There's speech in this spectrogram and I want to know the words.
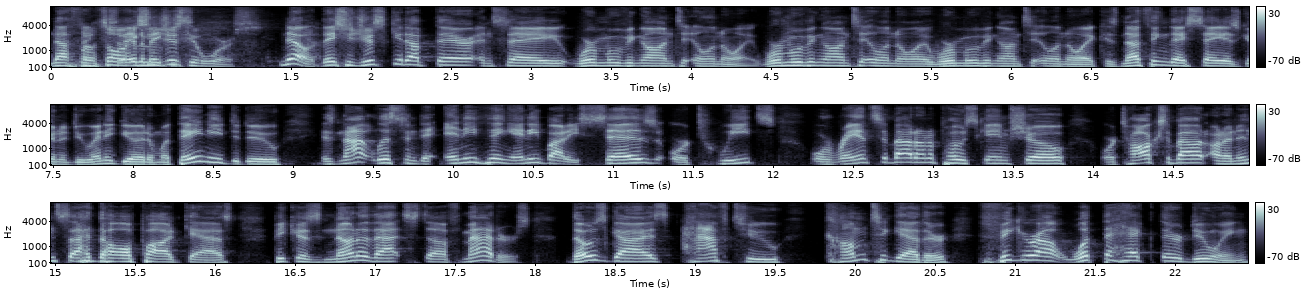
Nothing. it's all so going to make just, you feel worse. No, yeah. they should just get up there and say, "We're moving on to Illinois. We're moving on to Illinois. We're moving on to Illinois." Because nothing they say is going to do any good. And what they need to do is not listen to anything anybody says or tweets or rants about on a post game show or talks about on an Inside the Hall podcast, because none of that stuff matters. Those guys have to come together, figure out what the heck they're doing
